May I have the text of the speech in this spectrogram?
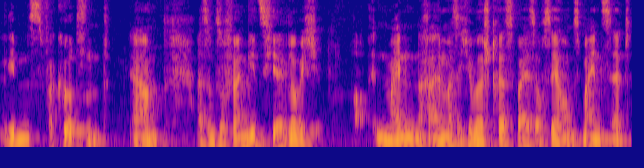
lebensverkürzend. Ja, also insofern geht's hier, glaube ich, in meinen, nach allem, was ich über Stress weiß, auch sehr ums Mindset.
